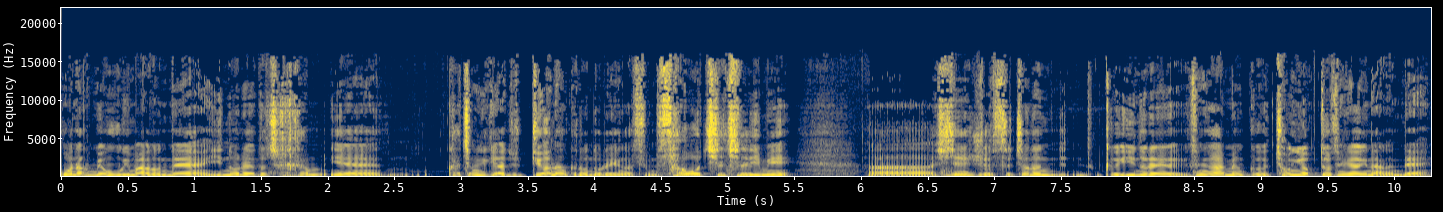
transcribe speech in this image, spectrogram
워낙 명곡이 많은데 이 노래도 참, 예, 가창력이 아주 뛰어난 그런 노래인 것 같습니다. 4577님이 아, 신청해 주셨어요. 저는 그 이 노래 생각하면 그 정엽도 생각이 나는데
